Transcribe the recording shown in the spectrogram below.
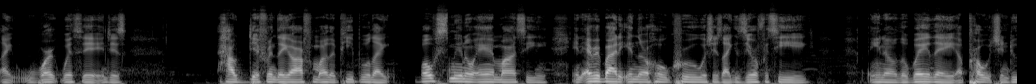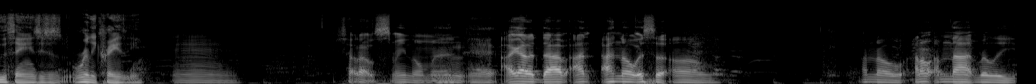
like work with it and just how different they are from other people. Like both Smino and Monte and everybody in their whole crew, which is like zero fatigue, you know, the way they approach and do things is really crazy. Shout out Smino, man. Mm, yeah. I gotta dive. I I know it's a um. I know I don't. I'm not really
